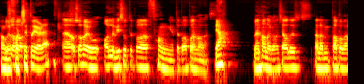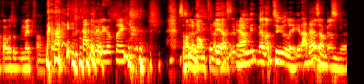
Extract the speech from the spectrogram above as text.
Kan du fortsette har- å gjøre det? Eh, og så har jo alle vi sittet på fanget til pappaen vår. Ja. Men han har kanskje aldri Eller pappa i hvert fall har sittet på mitt fang. Nei, Det er et veldig godt poeng. Så han er vant med det. Ja, så det blir litt mer naturlig. i Ja, det er sant. kan,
